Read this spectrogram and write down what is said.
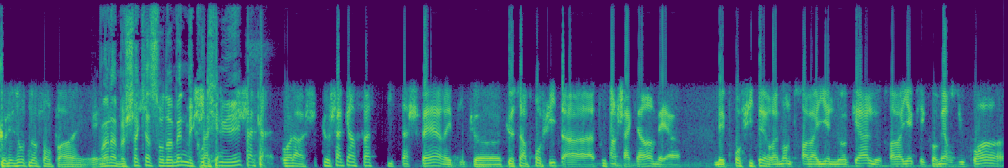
que les autres ne font pas. Et Voilà, ben, chacun son domaine, mais chacun- continuez. chacun, voilà, que chacun fasse ce qu'il sache faire et puis que, que ça profite à tout un chacun, mais euh, mais profitez vraiment de travailler le local, de travailler avec les commerces du coin.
